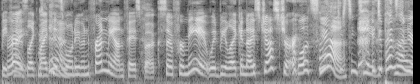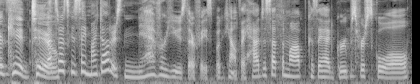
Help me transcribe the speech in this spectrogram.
because Right. like my kids Yeah. won't even friend me on Facebook. So for me, it would be like a nice gesture. Well, it's so Yeah. interesting to me. It depends on your kid, too. That's what I was going to say. My daughters never use their Facebook accounts. They had to set them up because they had groups for school.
